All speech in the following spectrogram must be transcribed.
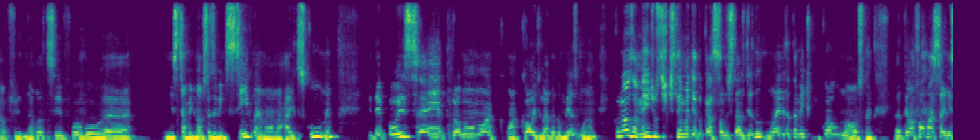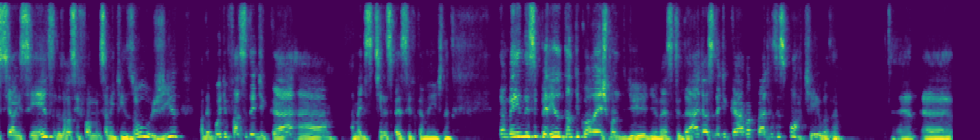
Alfredo, né, ela se formou é, inicialmente em 1925 né, na, na high school, né, e depois é, entrou numa uma college lá do mesmo ano. Curiosamente, o sistema de educação dos Estados Unidos não é exatamente igual ao nosso, né? Ela tem uma formação inicial em ciências, ela se forma inicialmente em zoologia, para depois de fato se dedicar à, à medicina especificamente, né? Também nesse período, tanto de colégio quanto de, de universidade, ela se dedicava a práticas esportivas, né? É, é,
